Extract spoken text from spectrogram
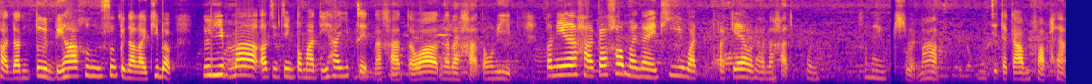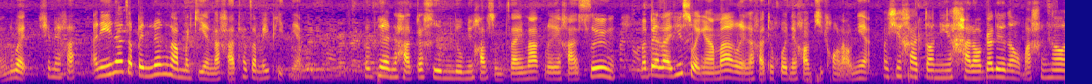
ค่ะ ดันตื่นตีห้าครึ่งซึ่งเป็นอะไรที่แบบรีบมาก เอาจริง ๆ ประมาณตีห้ายิบเจ็ดนะคะ แต่ว่านั่นแหละค่ะต้องรีบ ตอนนี้นะคะก็เข้ามาในที่วัดพระแก้วแล้วนะคะ ทุกคน ข้างในสวยมาก มีจิตรกรรมฝาผนังด้วยใช่ไหมคะ อันนี้น่าจะเป็นเรื่องรามเกียรติ์นะคะ ถ้าจะไม่ผิดเนี่ย เพื่อนๆนะคะก็คือดูมีความสนใจมากเลยค่ะ ซึ่งมันเป็นอะไรที่สวยงามมากเลยนะคะ ทุกคนในความคิดของเราเนี่ย โอเคค่ะ ตอนนี้นะคะเราก็เดินออกมาข้างนอก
